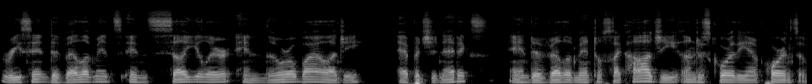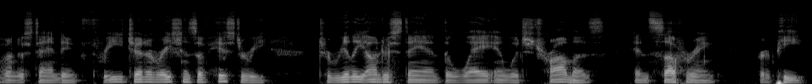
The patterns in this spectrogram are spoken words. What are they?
Recent developments in cellular and neurobiology, epigenetics, and developmental psychology underscore the importance of understanding three generations of history to really understand the way in which traumas and suffering repeat.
